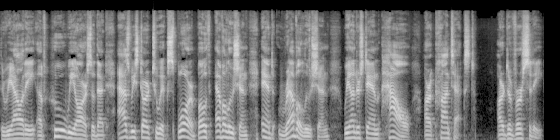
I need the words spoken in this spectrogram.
the reality of who we are, so that as we start to explore both evolution and revolution, we understand how our context, our diversity,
